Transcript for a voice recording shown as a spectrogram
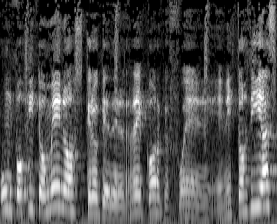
un poquito menos creo que del récord que fue en estos días.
